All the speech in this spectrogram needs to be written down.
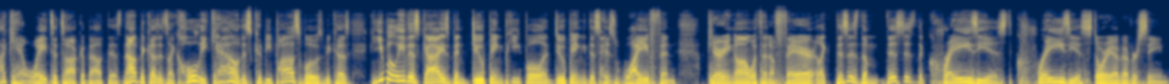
I can't wait to talk about this. Not because it's like, holy cow, this could be possible. It was because, can you believe this guy's been duping people and duping this his wife and carrying on with an affair? Like this is the this is the craziest, craziest story I've ever seen.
